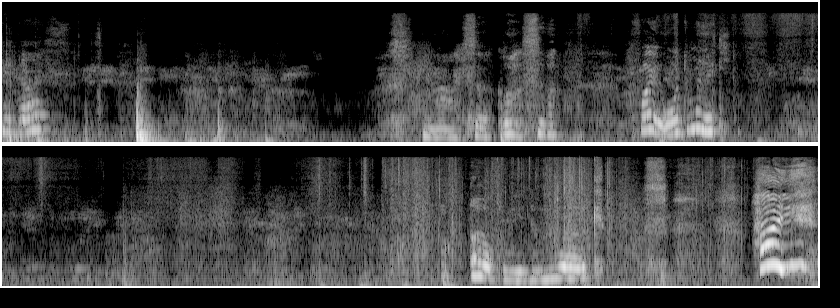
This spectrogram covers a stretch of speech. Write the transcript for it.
it, guys? Nah. Wait, what do make? Hopefully it. Hi!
